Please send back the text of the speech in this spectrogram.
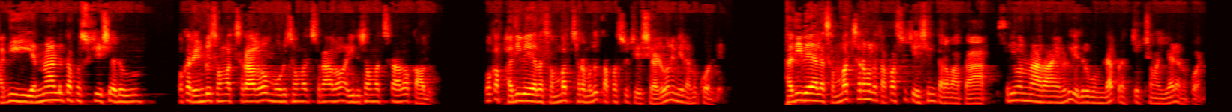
అది ఎన్నాళ్ళు తపస్సు చేశాడు? ఒక రెండు సంవత్సరాలో మూడు సంవత్సరాలో ఐదు సంవత్సరాలో కాదు. ఒక పదివేల సంవత్సరములు తపస్సు చేశాడు అని మీరు అనుకోండి. పదివేల సంవత్సరములు తపస్సు చేసిన తర్వాత శ్రీమన్నారాయణుడు ఎదురుగుండా ప్రత్యక్షం అయ్యాడు అనుకోండి.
